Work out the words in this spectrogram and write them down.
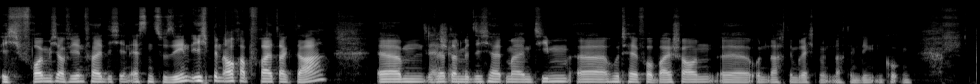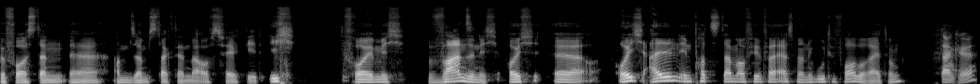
Ich freue mich auf jeden Fall, dich in Essen zu sehen. Ich bin auch ab Freitag da. Ähm, werde dann mit Sicherheit mal im Teamhotel äh, vorbeischauen äh, und nach dem rechten und nach dem linken gucken, bevor es dann äh, am Samstag dann da aufs Feld geht. Ich freue mich wahnsinnig. Euch, äh, euch allen in Potsdam auf jeden Fall erstmal eine gute Vorbereitung. Danke.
